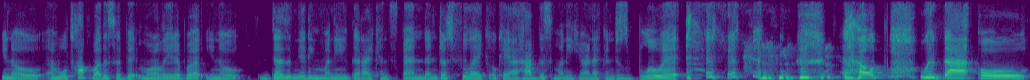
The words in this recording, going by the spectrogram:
you know and we'll talk about this a bit more later but you know designating money that i can spend and just feel like okay i have this money here and i can just blow it help with that whole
